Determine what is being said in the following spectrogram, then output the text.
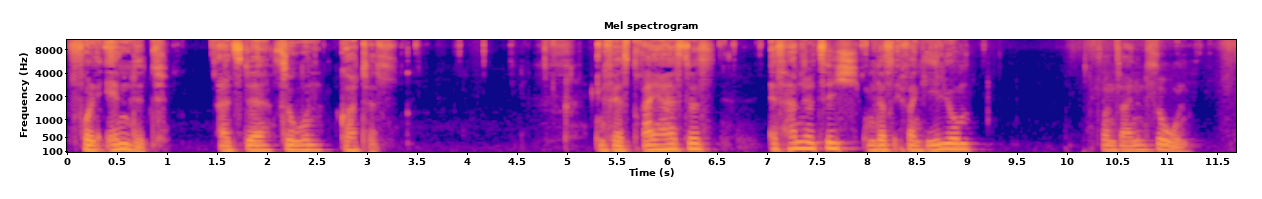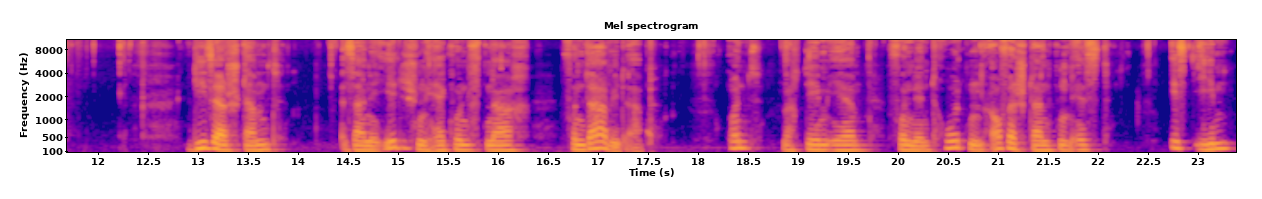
vollendet als der Sohn Gottes. In Vers 3 heißt es, es handelt sich um das Evangelium von seinem Sohn. Dieser stammt seiner irdischen Herkunft nach von David ab. Und nachdem er von den Toten auferstanden ist, ist ihm,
